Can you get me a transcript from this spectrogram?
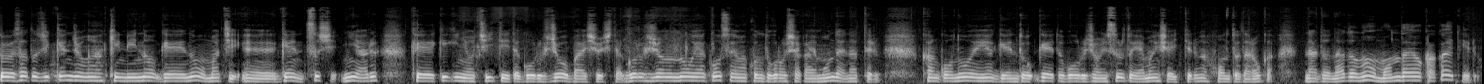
豊里実験場が近隣の芸能町、えー、現津市にある経営危機に陥っていたゴルフ場を買収した。ゴルフ場の農薬汚染はこのところ社会問題になっている。観光農園やゲートボール場にすると山岸は言ってるが本当だろうか。などなどの問題を抱えている。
